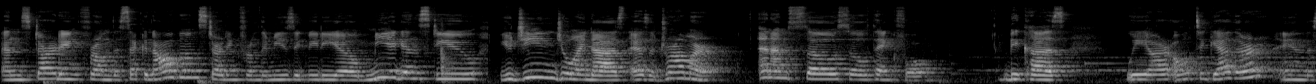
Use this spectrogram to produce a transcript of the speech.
And starting from the second album, starting from the music video Me Against You, Eugene joined us as a drummer. And I'm so, so thankful because we are all together in the,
